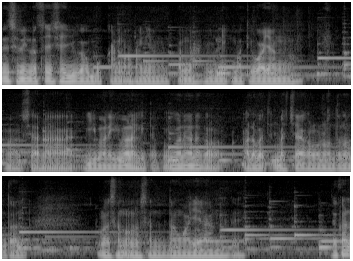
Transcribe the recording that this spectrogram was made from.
ini selintas saja saya juga bukan orang yang pernah menikmati wayang uh, secara gimana gimana gitu tapi kadang-kadang kalau ada baca, baca kalau nonton nonton ulasan-ulasan tentang wayang gitu ya. itu kan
